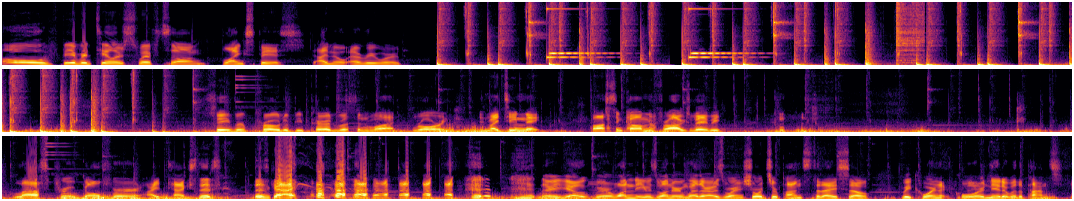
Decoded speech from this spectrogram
Oh, favorite Taylor Swift song, Blank Space. I know every word. Favorite pro to be paired with and why? Rory. He's my teammate. Boston Common Frogs, baby. Last pro golfer I texted. This guy. there you go. We were one. He was wondering whether I was wearing shorts or pants today, so we coordinate, coordinated with the pants.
